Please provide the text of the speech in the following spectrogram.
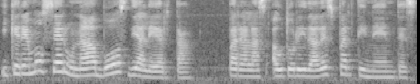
Y queremos ser una voz de alerta para las autoridades pertinentes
